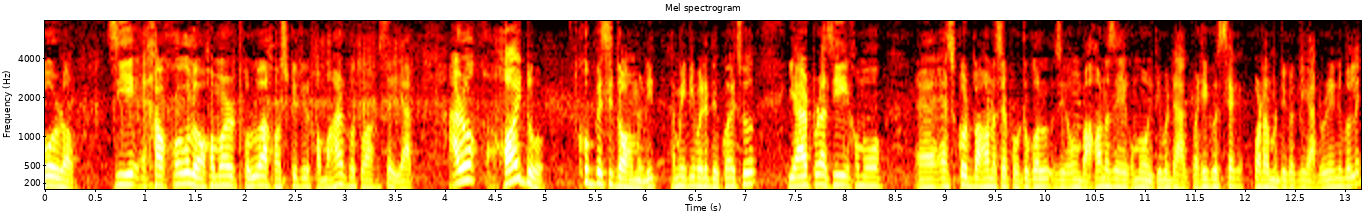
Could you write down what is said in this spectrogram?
গৌৰৱ যি সকলো অসমৰ থলুৱা সংস্কৃতিৰ সমাহাৰ ঘটোৱা হৈছে ইয়াত। আৰু হয়তো খুব বেছি দহ মিনিট আমি ইতিমধ্যে দেখুৱাইছোঁ ইয়াৰ পৰা যিসমূহ এস্কৰ্ট বাহন আছে প্ৰট'কল যিসমূহ বাহন আছে সেইসমূহ ইতিমধ্যে আগবাঢ়ি গৈছে প্ৰধানমন্ত্ৰীগৰাকীক আদৰি আনিবলৈ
